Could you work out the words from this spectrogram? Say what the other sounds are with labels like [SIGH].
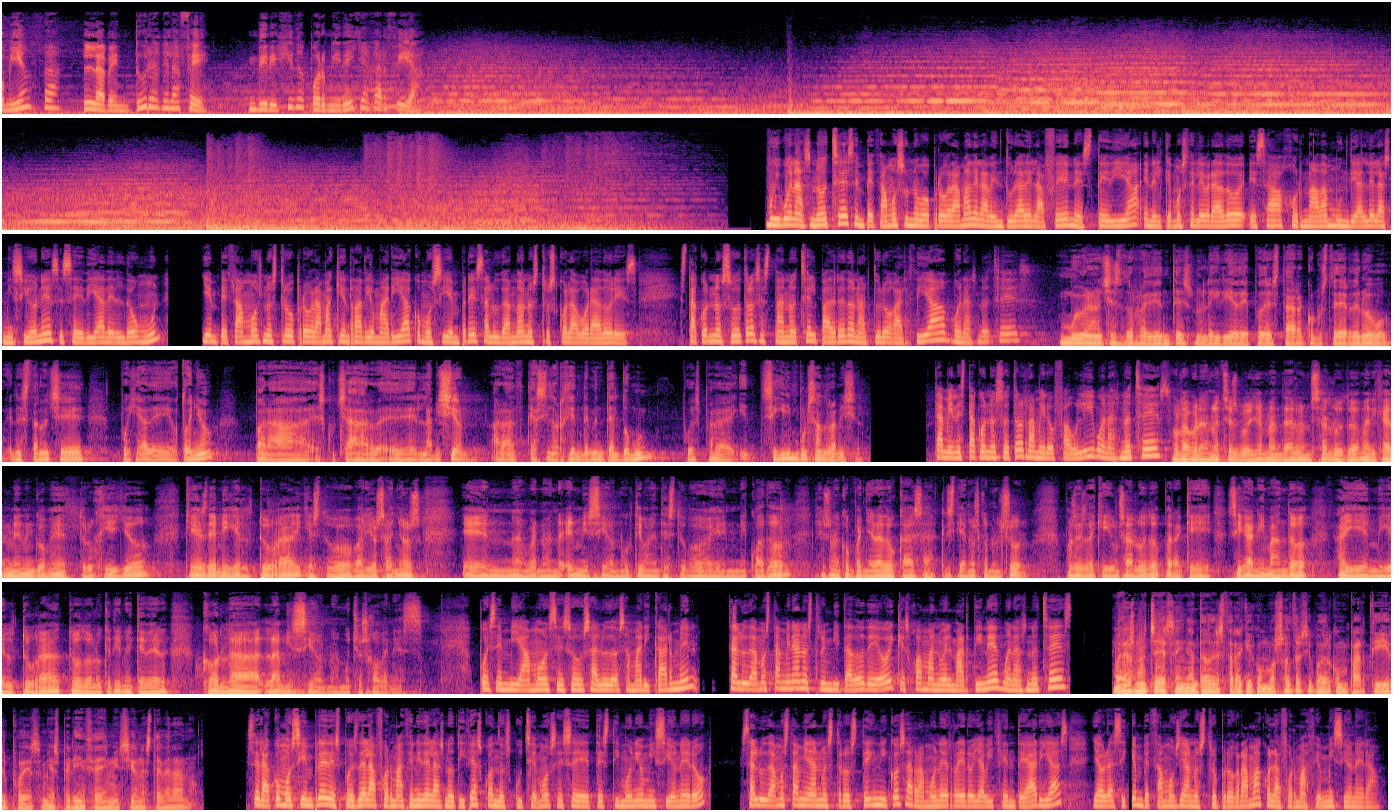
Comienza La aventura de la fe, dirigido por Mirella García. Muy buenas noches. Empezamos un nuevo programa de la aventura de la fe en este día en el que hemos celebrado esa Jornada Mundial de las Misiones, ese día del Domun, y empezamos nuestro programa aquí en Radio María, como siempre, saludando a nuestros colaboradores. Está con nosotros esta noche el padre don Arturo García. Buenas noches. Muy buenas noches, dos radiantes. Una alegría de poder estar con ustedes de nuevo en esta noche, pues ya de otoño, para escuchar eh, la misión. Ahora que ha sido recientemente el Domun, pues para seguir impulsando la misión. También está con nosotros Ramiro Fauli. Buenas noches. Hola, buenas noches. Voy a mandar un saludo a Mari Carmen Gómez Trujillo, que es de Miguel Turra y que estuvo varios años en, bueno, en, misión. Últimamente estuvo en Ecuador y es una compañera de Ocasa, Cristianos con el Sur. Pues desde aquí un saludo para que siga animando ahí en Miguel Turra todo lo que tiene que ver con la, la misión a muchos jóvenes. Pues enviamos esos saludos a Mari Carmen. Saludamos también a nuestro invitado de hoy, que es Juan Manuel Martínez. Buenas noches. Buenas noches, encantado de estar aquí con vosotros y poder compartir pues mi experiencia de misión este verano. Será como siempre después de la formación y de las noticias cuando escuchemos ese testimonio misionero. Saludamos también a nuestros técnicos, a Ramón Herrero y a Vicente Arias, y ahora sí que empezamos ya nuestro programa con la formación misionera.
